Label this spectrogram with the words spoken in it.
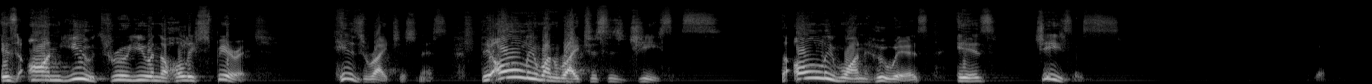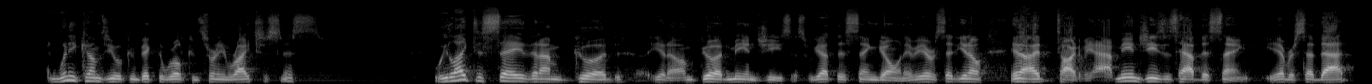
is on you through you and the Holy Spirit. His righteousness. The only one righteous is Jesus. The only one who is, is Jesus. And when he comes, he will convict the world concerning righteousness. We like to say that I'm good, you know, I'm good, me and Jesus. We got this thing going. Have you ever said, you know, you know, I talk to me, ah, me and Jesus have this thing. You ever said that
